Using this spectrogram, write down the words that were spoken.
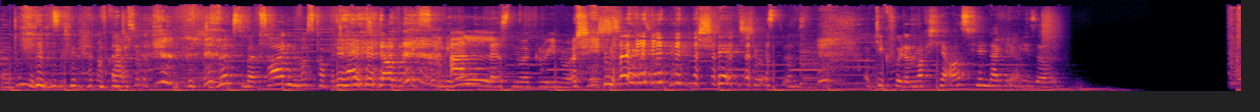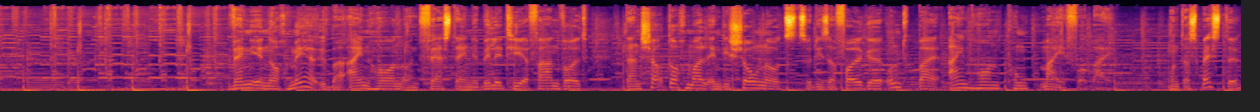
weil du hier bist. du wirkst überzeugend, du wirkst kompetent. Ich glaube, du kriegst irgendwie hin. Alles nur Greenwashing. Shit, ich wusste es. Okay, cool, dann mache ich hier aus. Vielen Dank, Elisa. Wenn ihr noch mehr über Einhorn und Fairstainability erfahren wollt, dann schaut doch mal in die Shownotes zu dieser Folge und bei einhorn.mai vorbei. Und das Beste,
